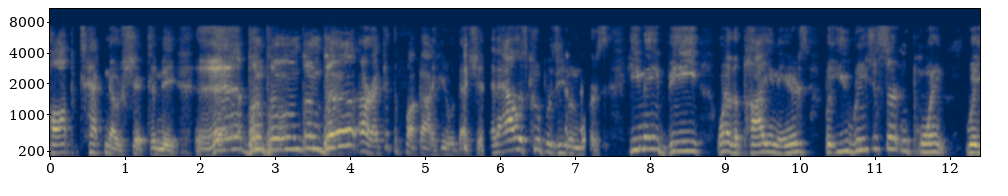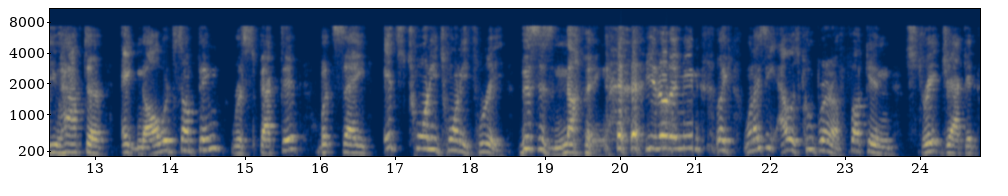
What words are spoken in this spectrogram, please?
pop techno shit to me. Eh, boom, boom, boom, boom. All right, get the fuck out of here with that shit. And Alice Cooper's even worse. He may be one of the pioneers, but you reach a certain point where you have to acknowledge something, respect it, but say it's 2023. This is nothing. you know what I mean? Like when I see Alice Cooper in a fucking straitjacket,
